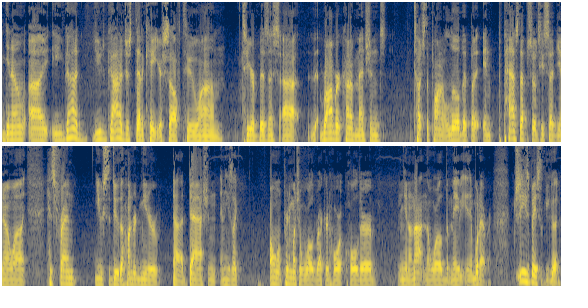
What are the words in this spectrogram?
you know, uh you gotta you gotta just dedicate yourself to um to your business. Uh Robert kind of mentioned touched upon it a little bit, but in past episodes he said, you know, uh his friend used to do the hundred meter uh dash and, and he's like almost pretty much a world record ho- holder. You know, not in the world, but maybe eh, whatever. He's basically good.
